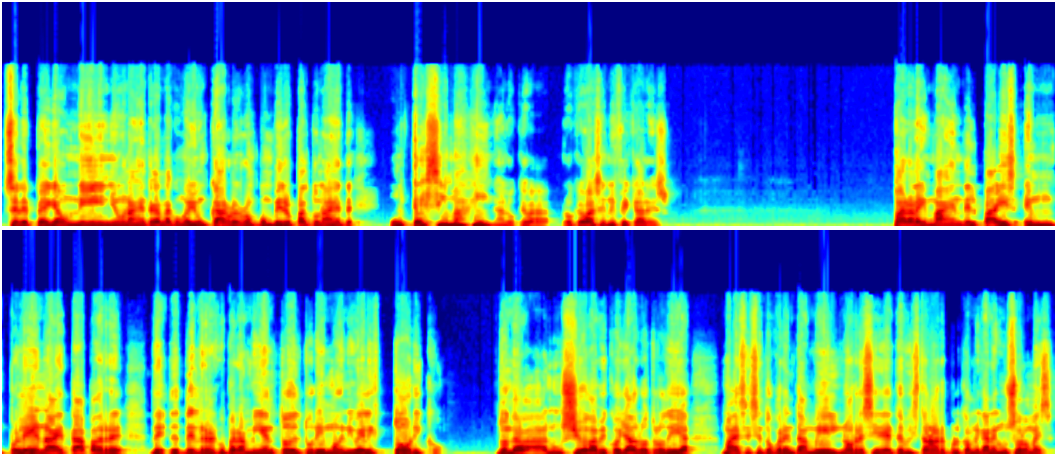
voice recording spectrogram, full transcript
se le pegue a un niño, una gente que anda con ellos, un carro le rompe un vidrio, parte una gente. ¿Usted se imagina lo que va, lo que va a significar eso? Para la imagen del país, en plena etapa del recuperamiento del turismo a nivel histórico, donde anunció David Collado el otro día, más de 640 mil no residentes visitaron la República Dominicana en un solo mes.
